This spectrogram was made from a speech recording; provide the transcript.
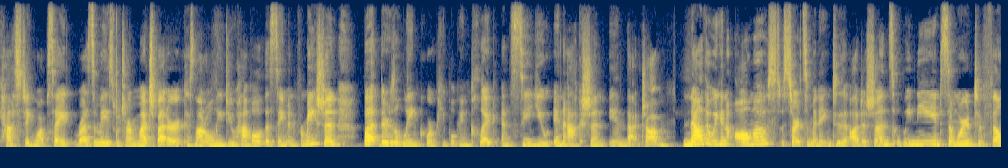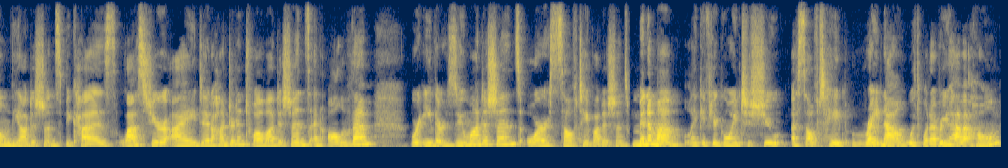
casting website resumes, which are much better because not only do you have all the same information, but there's a link where people can click and see you in action in that job. Now that we can almost start submitting to the auditions, we need somewhere to film the auditions because last year I did 112 auditions and all of them were either Zoom auditions or self-tape auditions. Minimum, like if you're going to shoot a self-tape right now with whatever you have at home,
